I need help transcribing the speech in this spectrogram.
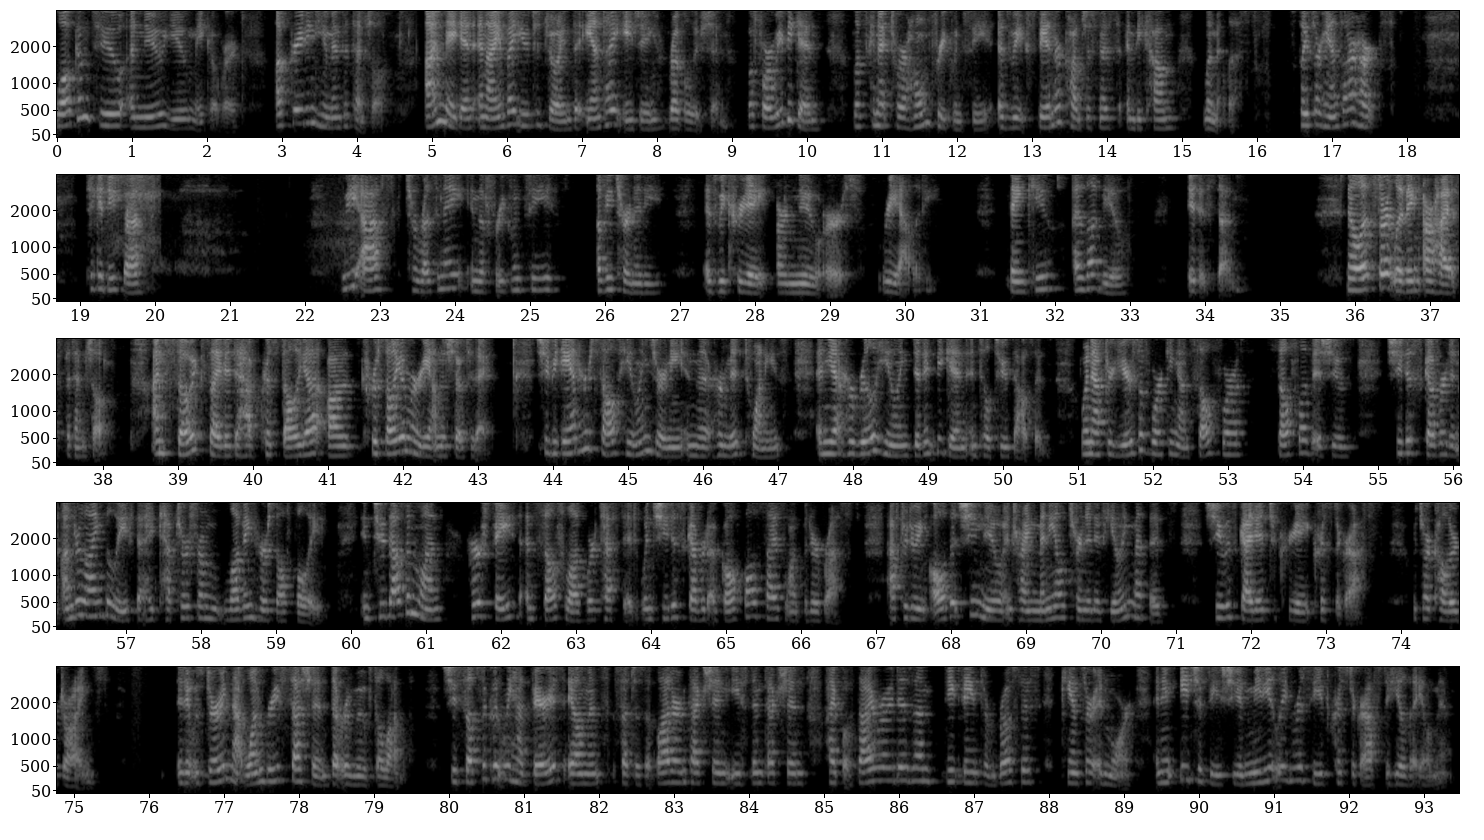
Welcome to a new you makeover, upgrading human potential. I'm Megan and I invite you to join the anti-aging revolution. Before we begin, let's connect to our home frequency as we expand our consciousness and become limitless. Let's place our hands on our hearts. Take a deep breath. We ask to resonate in the frequency of eternity as we create our new earth reality. Thank you. I love you. It is done. Now let's start living our highest potential. I'm so excited to have Krystalya on Krystalya Marie on the show today. She began her self-healing journey in the, her mid-20s, and yet her real healing didn't begin until 2000, when after years of working on self-worth, self-love issues, she discovered an underlying belief that had kept her from loving herself fully. In 2001, her faith and self love were tested when she discovered a golf ball sized lump in her breast. After doing all that she knew and trying many alternative healing methods, she was guided to create Krystagraphs, which are colored drawings. And it was during that one brief session that removed the lump. She subsequently had various ailments such as a bladder infection, yeast infection, hypothyroidism, deep vein thrombosis, cancer, and more. And in each of these, she immediately received Krystagraphs to heal the ailment.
